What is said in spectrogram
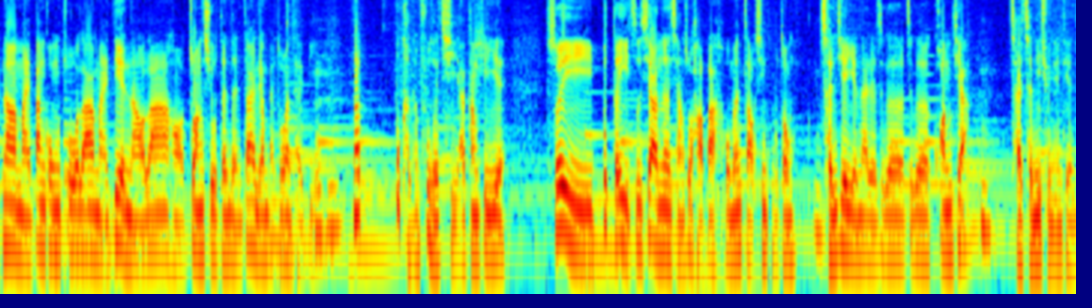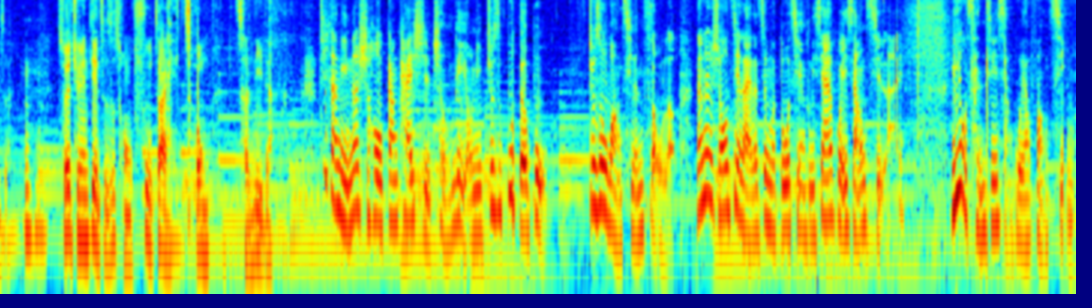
那买办公桌啦，买电脑啦，哈，装修等等，大概两百多万台币。嗯、那不可能付得起啊，刚毕业，所以不得已之下呢，想说好吧，我们找新股东承接原来的这个这个框架，嗯、才成立全年电子。嗯哼，所以全年电子是从负债中成立的。记得你那时候刚开始成立哦，你就是不得不。就是往前走了，那那个时候借来了这么多钱，你现在回想起来，你有曾经想过要放弃吗？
